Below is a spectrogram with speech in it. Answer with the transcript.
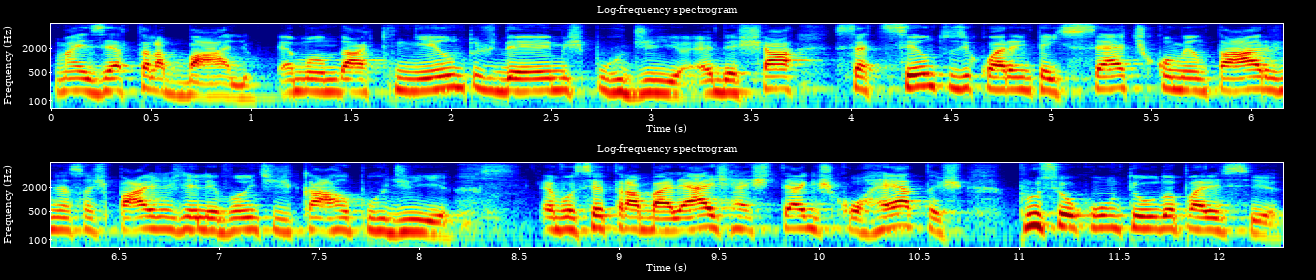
Mas é trabalho. É mandar 500 DMs por dia. É deixar 747 comentários nessas páginas relevantes de carro por dia é você trabalhar as hashtags corretas para o seu conteúdo aparecer.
